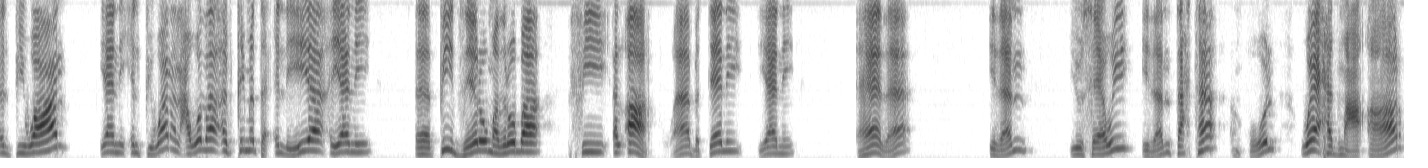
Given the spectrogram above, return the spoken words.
ال P1 يعني ال P1 نعوضها بقيمتها اللي هي يعني آه، P0 مضروبة في ال R وبالتالي يعني هذا اذا يساوي اذا تحتها نقول واحد مع R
